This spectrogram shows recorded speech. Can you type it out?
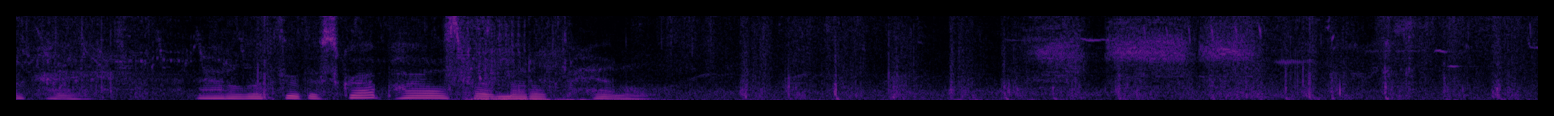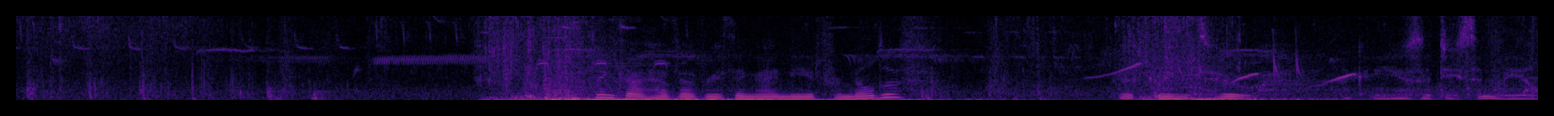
Okay, now to look through the scrap piles for a metal panel. I think I have everything I need for Milduf. Good thing, too. I can use a decent meal.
